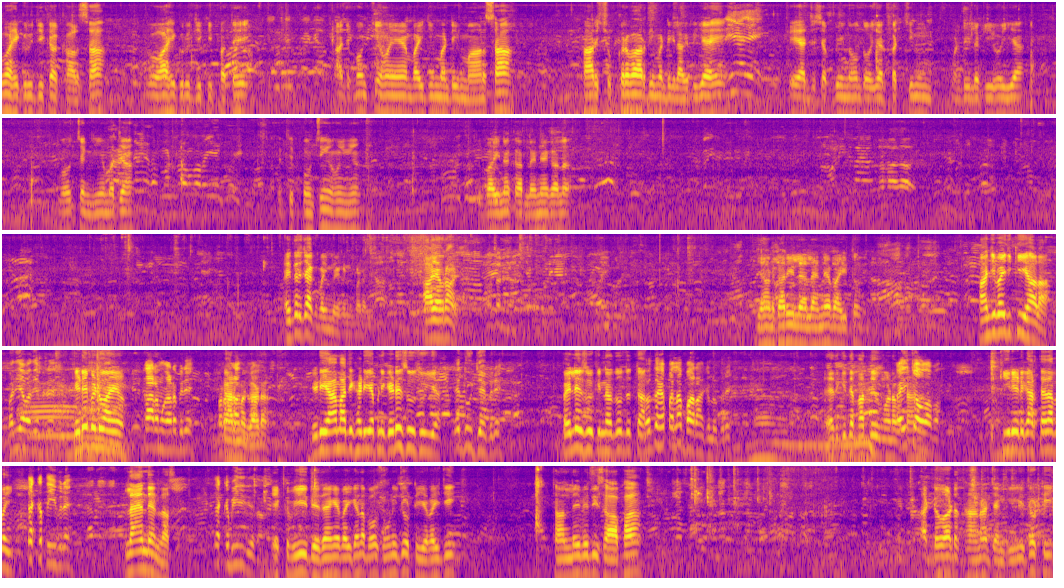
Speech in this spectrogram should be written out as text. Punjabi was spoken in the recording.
ਵਾਹਿਗੁਰੂ ਜੀ ਕਾ ਖਾਲਸਾ, ਵਾਹਿਗੁਰੂ ਜੀ ਕੀ ਫਤਿਹ। ਅੱਜ ਪਹੁੰਚੇ ਹੋਏ ਆ ਬਾਈ ਜੀ ਮੰਡੀ ਮਾਨਸਾ। ਹਰ ਸ਼ੁੱਕਰਵਾਰ ਦੀ ਮੰਡੀ ਲੱਗਦੀ ਹੈ ਇਹ। ਤੇ ਅੱਜ 26 9 2025 ਨੂੰ ਮੰਡੀ ਲੱਗੀ ਹੋਈ ਆ। ਬਹੁਤ ਚੰਗੀਆਂ ਮੱਝਾਂ ਇੱਥੇ ਪਹੁੰਚੀਆਂ ਹੋਈਆਂ। ਤੇ ਬਾਈ ਨਾਲ ਕਰ ਲੈਨੇ ਆ ਗੱਲ। ਇਧਰ ਚੱਕ ਬਾਈ ਮੇਰੇ ਕੋਲ ਬੜਾ ਆ ਜਾ ਭਰਾ। ਜਾਣਕਾਰੀ ਲੈ ਲੈਨੇ ਆ ਬਾਈ ਤੋਂ। ਹਾਂਜੀ ਬਾਈ ਜੀ ਕੀ ਹਾਲ ਆ? ਵਧੀਆ ਵਧੀਆ ਵੀਰੇ। ਕਿਹੜੇ ਪਿੰਡੋਂ ਆਏ ਹੋ? ਕਰਮਗੜ ਵੀਰੇ ਕਰਮਗੜ ਜਿਹੜੀ ਆ ਮੱਝ ਖੜੀ ਆਪਣੀ ਕਿਹੜੇ ਸੂ ਸੂਈ ਆ? ਇਹ ਦੂਜੇ ਵੀਰੇ। ਪਹਿਲੇ ਸੂ ਕਿੰਨਾ ਦੁੱਧ ਦਿੱਤਾ? ਦੁੱਧ ਹੈ ਪਹਿਲਾਂ 12 ਕਿਲੋ ਵੀਰੇ। ਐਤਕੀ ਤੇ ਵੱਧੇ ਹੋਣਾ ਭਾਈ 14 ਵਾ। ਕੀ ਰੇਟ ਕਰਤਾ ਇਹਦਾ ਬਾਈ? ਇੱਕ 30 ਵੀਰੇ। ਲੈਣ ਦੇਣ ਦੱਸ। ਇੱਕ 20 ਦੀ ਦੇ ਦਾਂ ਇੱਕ 20 ਦੇ ਦਾਂਗੇ ਬਾਈ ਕਹਿੰਦਾ ਬਹੁਤ ਸੋਹਣੀ ਝੋਟੀ ਆ ਬਾਈ ਜੀ। ਥਾਲੇ ਵੇ ਦੀ ਸਾਫ਼ ਆ। ਅੱਡੋ ਅੱਡ ਥਾਣਾ ਚੰਗੀ ਹੈ ਝੋਟੀ।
